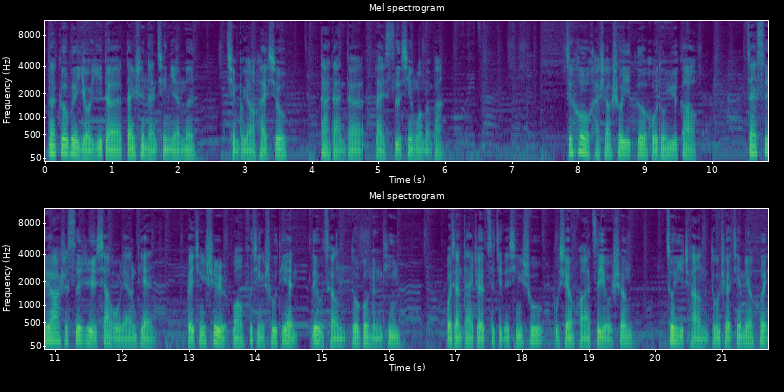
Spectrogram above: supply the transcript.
那各位有意的单身男青年们，请不要害羞，大胆的来私信我们吧。最后还是要说一个活动预告，在四月二十四日下午两点，北京市王府井书店六层多功能厅，我将带着自己的新书《不喧哗自有声》，做一场读者见面会。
